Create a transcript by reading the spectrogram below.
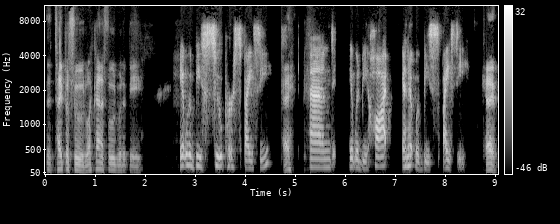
The type of food. What kind of food would it be? It would be super spicy. Okay. And it would be hot and it would be spicy. Okay.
